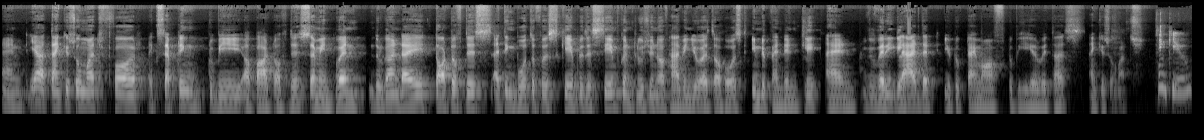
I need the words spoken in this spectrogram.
And yeah, thank you so much for accepting to be a part of this. I mean, when Durga and I thought of this, I think both of us came to the same conclusion of having you as a host independently. And we're very glad that you took time off to be here with us. Thank you so much. Thank you.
